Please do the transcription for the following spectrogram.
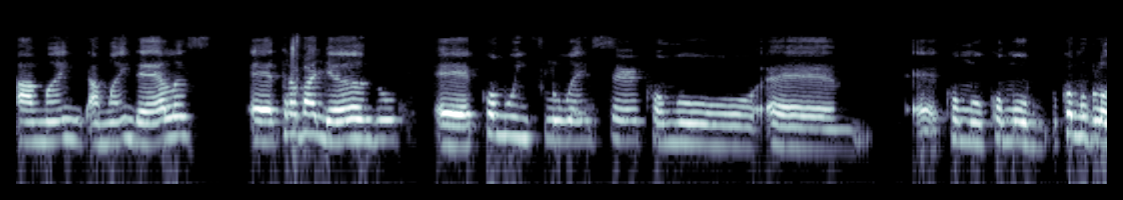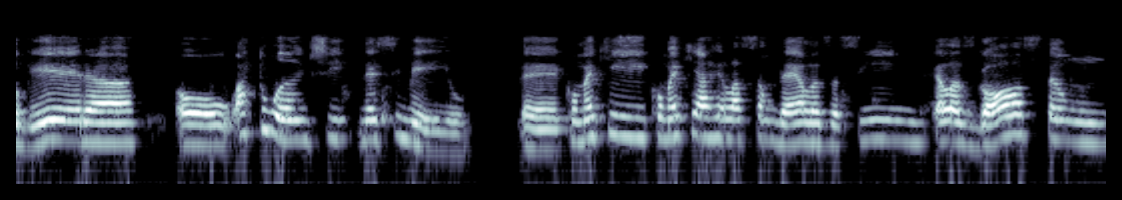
a mãe, a mãe delas, é, trabalhando é, como influencer, como, é, é, como, como, como blogueira ou atuante nesse meio? É, como é que, como é que é a relação delas assim? Elas gostam?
